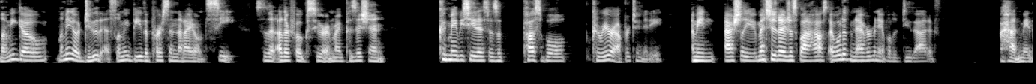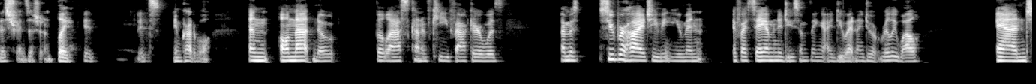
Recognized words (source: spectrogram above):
let me go, let me go do this. Let me be the person that I don't see so that other folks who are in my position could maybe see this as a possible career opportunity. I mean, Ashley, you mentioned I just bought a house. I would have never been able to do that if I hadn't made this transition. Like it, it's incredible. And on that note, the last kind of key factor was I'm a super high achieving human. If I say I'm going to do something, I do it and I do it really well. And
